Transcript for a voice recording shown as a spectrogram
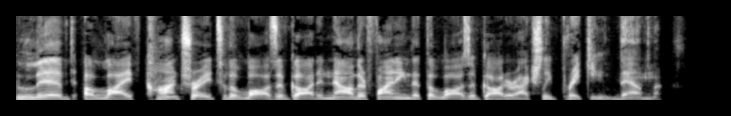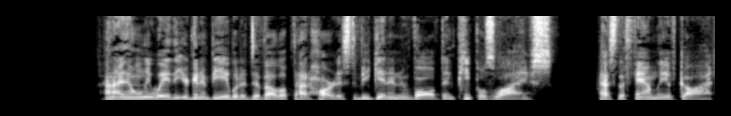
lived a life contrary to the laws of God. And now they're finding that the laws of God are actually breaking them. And the only way that you're going to be able to develop that heart is to be getting involved in people's lives as the family of God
